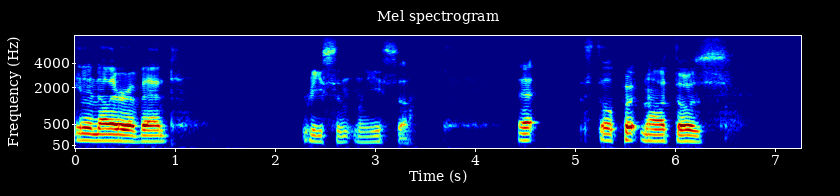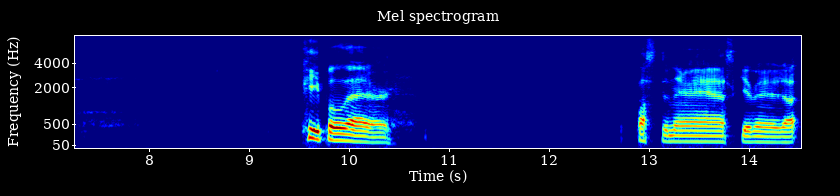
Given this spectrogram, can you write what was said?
in another event recently. So, yeah, still putting out those people that are busting their ass, giving it up,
